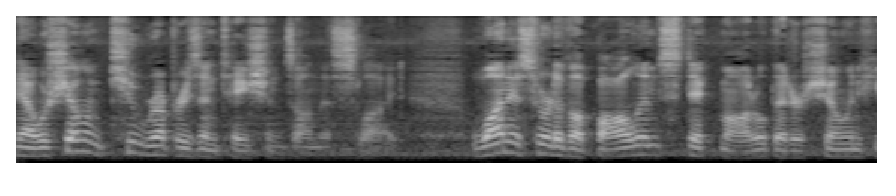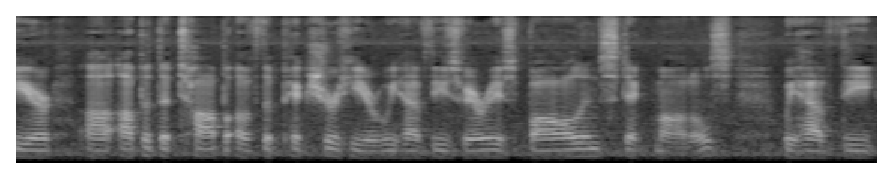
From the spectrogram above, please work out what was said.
Now we're showing two representations on this slide. One is sort of a ball and stick model that are shown here uh, up at the top of the picture here. We have these various ball and stick models. We have the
